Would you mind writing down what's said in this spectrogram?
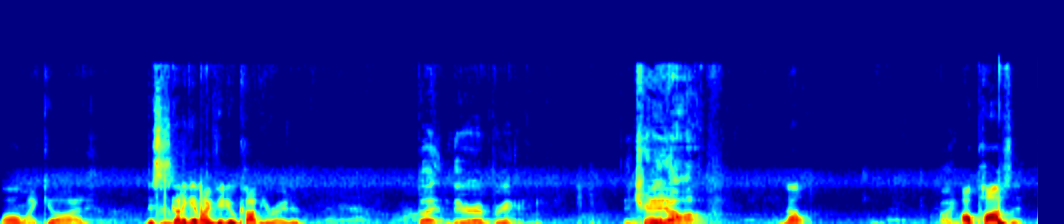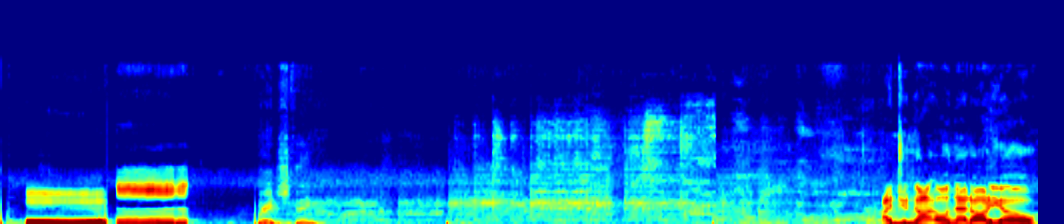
Oh my god. This is gonna get my video copyrighted. But they're a Brit. Then turn it off. No. Fine. I'll pause it. Bridge thing. I do not own that audio.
